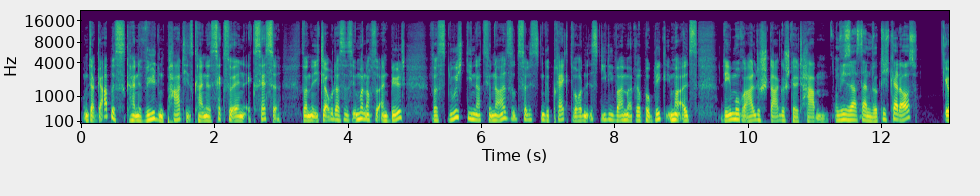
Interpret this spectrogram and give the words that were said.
Und da gab es keine wilden Partys, keine sexuellen Exzesse, sondern ich glaube, das ist immer noch so ein Bild, was durch die Nationalsozialisten geprägt worden ist, die die Weimarer Republik immer als demoralisch dargestellt haben. Und wie sah es dann in Wirklichkeit aus? Äh,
